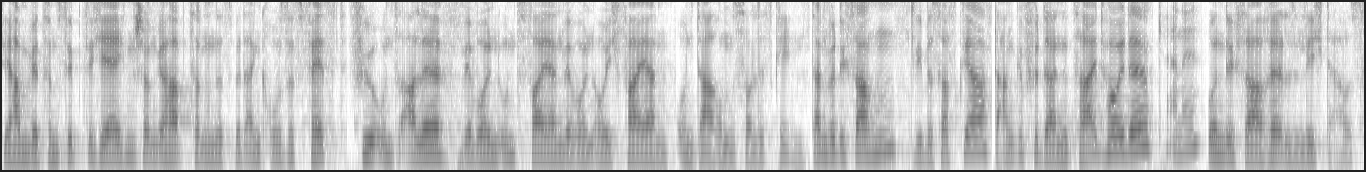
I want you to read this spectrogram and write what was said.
Die haben wir zum 70-Jährigen schon gehabt, sondern es wird ein großes Fest für uns alle. Wir wollen uns feiern, wir wollen euch feiern und darum soll es gehen. Dann würde ich sagen, liebe Saskia, danke für deine Zeit heute. Gerne. Und ich sage Licht aus.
